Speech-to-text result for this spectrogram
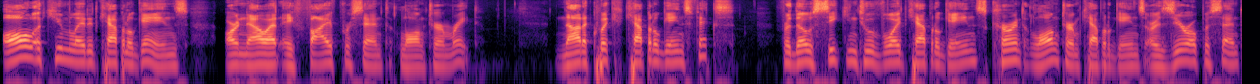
all accumulated capital gains are now at a 5% long term rate. Not a quick capital gains fix. For those seeking to avoid capital gains, current long term capital gains are 0%,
